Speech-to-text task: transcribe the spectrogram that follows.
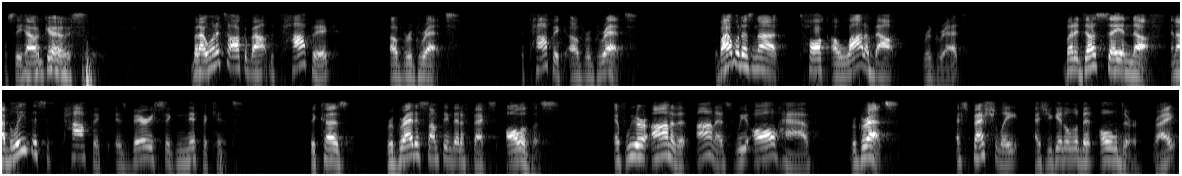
We'll see how it goes. But I want to talk about the topic of regret. The topic of regret. The Bible does not talk a lot about regret, but it does say enough. And I believe this topic is very significant because regret is something that affects all of us. If we are honest, we all have regrets, especially as you get a little bit older, right?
